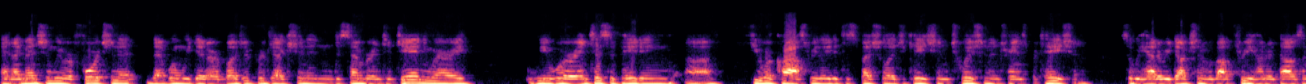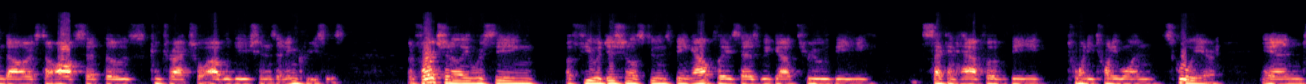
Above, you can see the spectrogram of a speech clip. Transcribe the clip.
And I mentioned we were fortunate that when we did our budget projection in December into January, we were anticipating uh, fewer costs related to special education, tuition, and transportation. So we had a reduction of about $300,000 to offset those contractual obligations and increases. Unfortunately, we're seeing a few additional students being outplaced as we got through the second half of the 2021 school year. And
